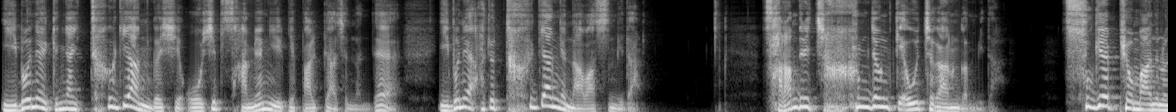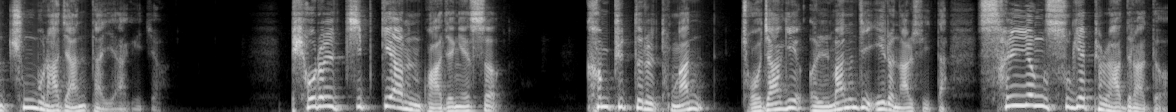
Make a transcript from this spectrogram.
이번에 굉장히 특이한 것이 54명이 이렇게 발표하셨는데 이번에 아주 특이한 게 나왔습니다. 사람들이 점점 깨우쳐가는 겁니다. 수개표만으로는 충분하지 않다 이야기죠. 표를 집계하는 과정에서 컴퓨터를 통한 조작이 얼마든지 일어날 수 있다. 설령 수개표를 하더라도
